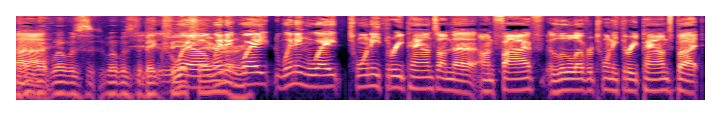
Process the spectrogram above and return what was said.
What- what, what was what was the big fish? Uh, Well, there, winning or- weight, winning weight, twenty three pounds on the on five, a little over twenty three pounds. But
